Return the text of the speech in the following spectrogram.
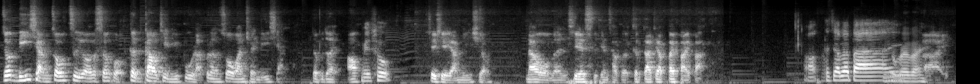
就理想中自由的生活更靠近一步了，不能说完全理想，对不对？好，没错。谢谢杨明兄，那我们今天时间差不多，跟大家拜拜吧。好，大家拜拜，拜拜。拜。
